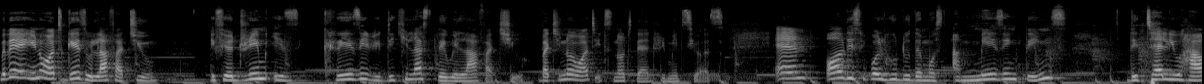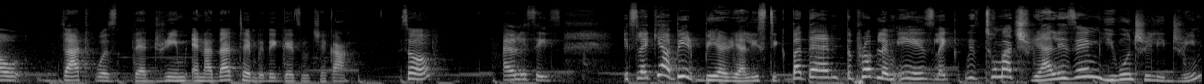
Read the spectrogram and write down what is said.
But then you know what? Guys will laugh at you. If your dream is crazy ridiculous they will laugh at you. But you know what? It's not their dream it's yours. And all these people who do the most amazing things they tell you how that was their dream and at that time they guys will check out so i always say it's it's like yeah be be realistic. But then the problem is like with too much realism you won't really dream.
